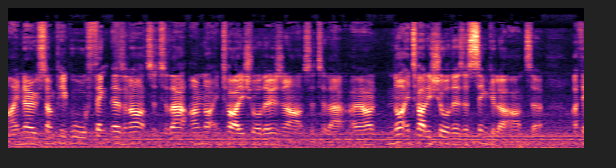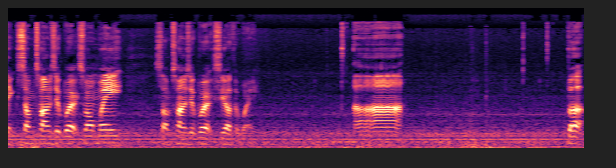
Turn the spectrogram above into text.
I know some people will think there's an answer to that. I'm not entirely sure there is an answer to that. I'm not entirely sure there's a singular answer. I think sometimes it works one way, sometimes it works the other way. Uh, but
